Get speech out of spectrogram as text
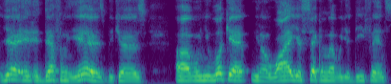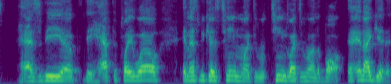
Yeah, it, it definitely is because uh, when you look at you know why your second level, your defense has to be uh, they have to play well, and that's because team like the teams like to run the ball, and, and I get it.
